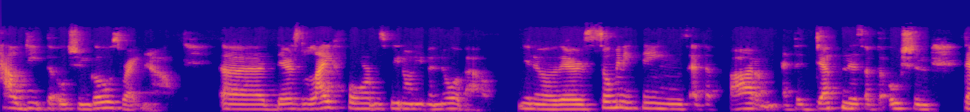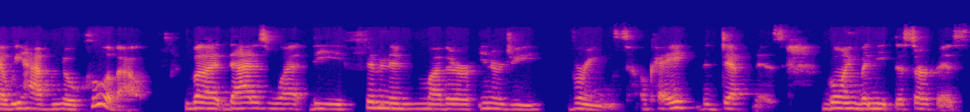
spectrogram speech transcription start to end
how deep the ocean goes right now. Uh, there's life forms we don't even know about. You know, there's so many things at the bottom, at the depthness of the ocean that we have no clue about. But that is what the feminine mother energy brings, okay? The depthness, going beneath the surface.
